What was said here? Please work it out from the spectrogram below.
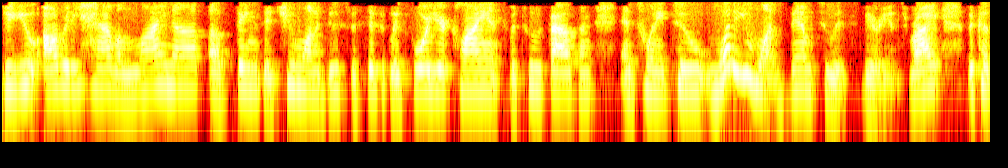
do you already have a lineup of things that you want to do specifically for your clients for 2022? What do you want them to experience, right? Because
